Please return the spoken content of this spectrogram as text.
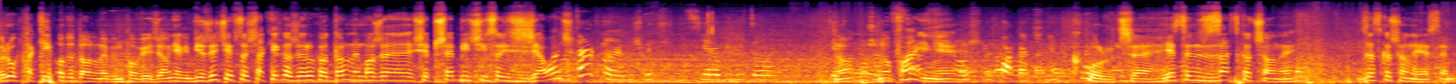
Ruch taki oddolny bym powiedział. Nie wiem, wierzycie w coś takiego, że ruch oddolny może się przebić i coś zdziałać? Tak, no jakbyśmy nic nie robili, to wie No, pan, możemy no fajnie. No, się płakać, nie? Kurczę, jestem zaskoczony. Zaskoczony jestem.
